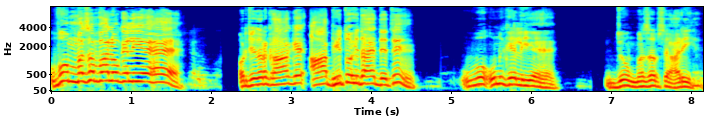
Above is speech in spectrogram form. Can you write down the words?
وہ مذہب والوں کے لیے ہے۔ اور جدھر کہا کہ آپ ہی تو ہدایت دیتے ہیں، وہ ان کے لیے ہے جو مذہب سے آ رہی ہے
